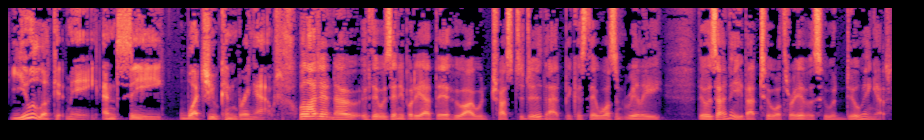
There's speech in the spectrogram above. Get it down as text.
you look at me and see what you can bring out Well, I don't know if there was anybody out there who I would trust to do that because there wasn't really. There was only about two or three of us who were doing it,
